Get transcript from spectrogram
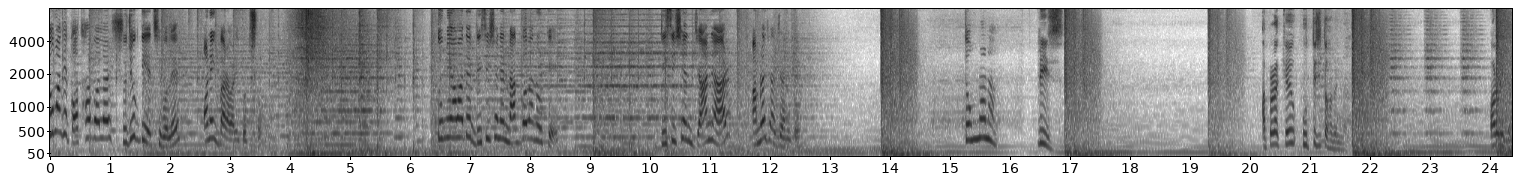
তোমাকে কথা বলার সুযোগ দিয়েছি বলে অনেক বাড়াবাড়ি করছ। তুমি আমাদের ডিসিশনের নাক গলানোর কে? ডিসিশন জানার আমরা যা জানব তোমরা না। প্লিজ আপনারা কেউ উত্তেজিত হবেন না। পারমিতা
